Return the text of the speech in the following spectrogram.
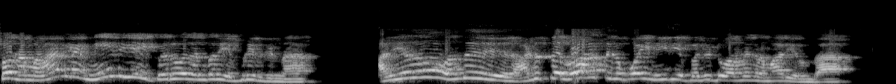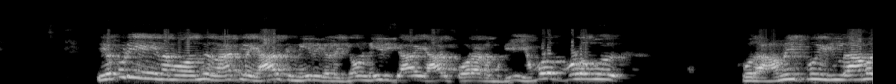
சோ நம்ம நாட்டில் நீதியை பெறுவது என்பது எப்படி இருக்குன்னா அது ஏதோ வந்து அடுத்த லோகத்துக்கு போய் நீதியை பெற்றுட்டு வரணுங்கிற மாதிரி இருந்தா எப்படி நம்ம வந்து நாட்டுல யாருக்கு நீதி கிடைக்கும் நீதிக்காக யார் போராட முடியும் எவ்வளவு எவ்வளவு ஒரு அமைப்பு இல்லாம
